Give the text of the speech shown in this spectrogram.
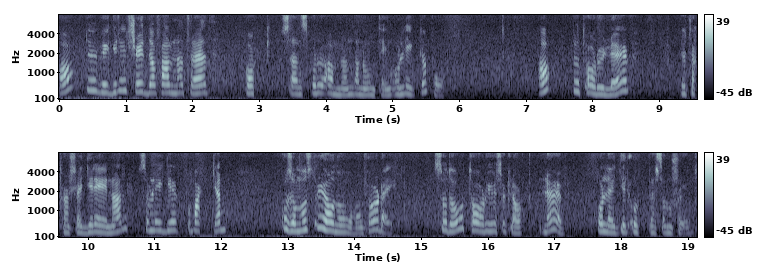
Ja, du bygger ett skydd av fallna träd och sen ska du använda någonting att ligga på. Ja, då tar du löv. Du tar kanske grenar som ligger på backen. Och så måste du ha något ovanför dig. Så då tar du ju såklart löv och lägger uppe som skydd.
